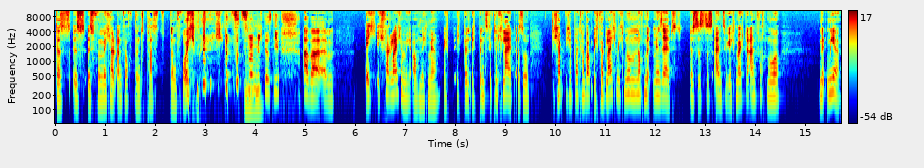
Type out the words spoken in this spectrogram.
Das ist ist für mich halt einfach, wenn es passt, dann freue ich mich. Das ist für mich der Stil. Aber ähm, ich, ich vergleiche mich auch nicht mehr. Ich, ich bin ich bin's wirklich leid. Also ich habe ich hab da keinen Bock. Ich vergleiche mich nur noch mit mir selbst. Das ist das Einzige. Ich möchte einfach nur mit mir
